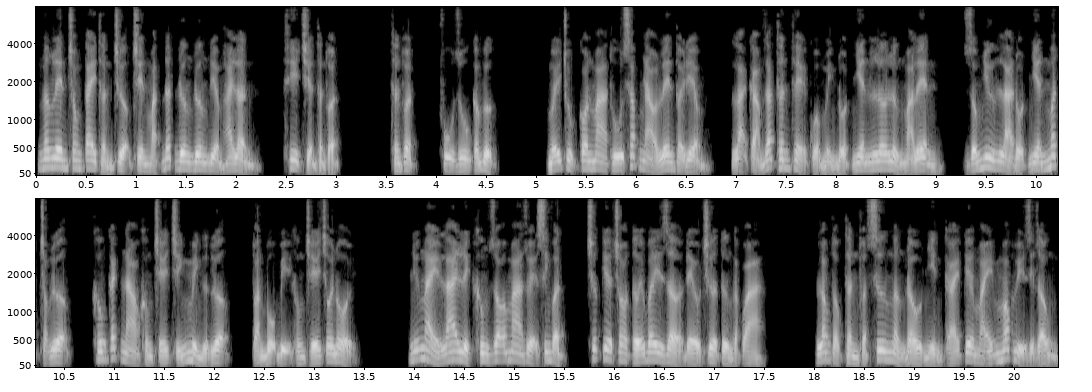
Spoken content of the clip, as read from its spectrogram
nâng lên trong tay thần trượng trên mặt đất đương đương điểm hai lần, thi triển thần thuật. Thần thuật, phụ du cấm vực. Mấy chục con ma thú sắp nhào lên thời điểm, lại cảm giác thân thể của mình đột nhiên lơ lửng mà lên, giống như là đột nhiên mất trọng lượng, không cách nào khống chế chính mình lực lượng, toàn bộ bị khống chế trôi nổi. Những này lai lịch không rõ ma duệ sinh vật trước kia cho tới bây giờ đều chưa từng gặp qua. Long tộc thần thuật sư ngẩng đầu nhìn cái kia máy móc hủy diệt rồng,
